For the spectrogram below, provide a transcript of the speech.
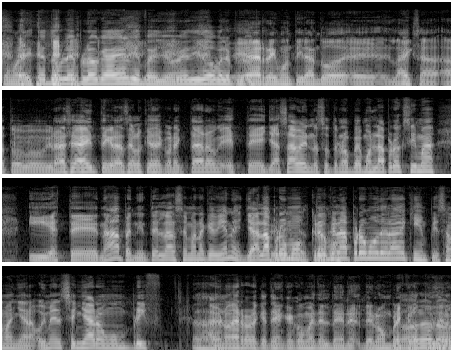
Como le diste el doble plug a él, y pues yo me di doble plug. Eh, Raymond tirando eh, likes a, a todo. Gracias, gente. Gracias a los que se conectaron. Este, ya saben, nosotros nos vemos la próxima. Y este, nada, pendientes la semana que viene. Ya la Sí, promo, ya creo que la promo de la X empieza mañana. Hoy me enseñaron un brief Ajá. Hay unos errores que tienen que cometer de, de nombres que No, los no, pusieron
